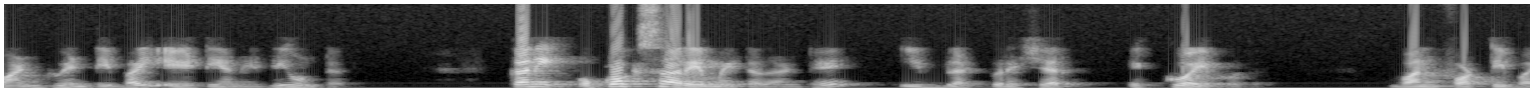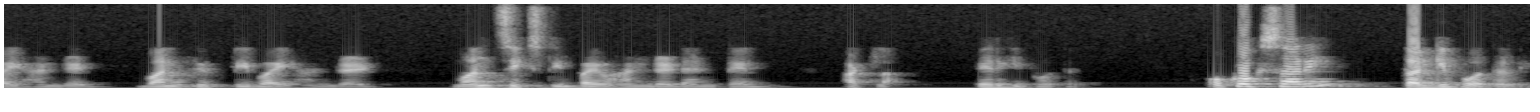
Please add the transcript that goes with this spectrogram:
వన్ ట్వంటీ బై ఎయిటీ అనేది ఉంటుంది. కానీ ఒక్కొక్కసారి ఏమవుతుందంటే ఈ బ్లడ్ ప్రెషర్ ఎక్కువ అయిపోతుంది one forty by hundred one fifty by hundred one sixty by hundred and ten అట్లా పెరిగిపోతుంది. ఒక్కొక్కసారి తగ్గిపోతుంది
